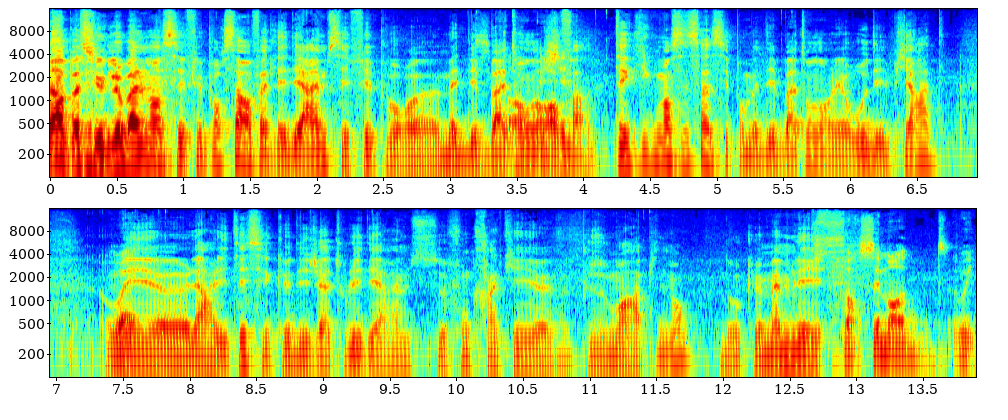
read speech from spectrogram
Non, parce que globalement, c'est fait pour ça en fait. Les DRM, c'est fait pour euh, mettre des bâtons. dans- Enfin, techniquement, c'est ça, c'est pour mettre des bâtons dans les roues des pirates. Ouais. Mais euh, la réalité, c'est que déjà tous les DRM se font craquer euh, plus ou moins rapidement. Donc euh, même les, Forcément, oui.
